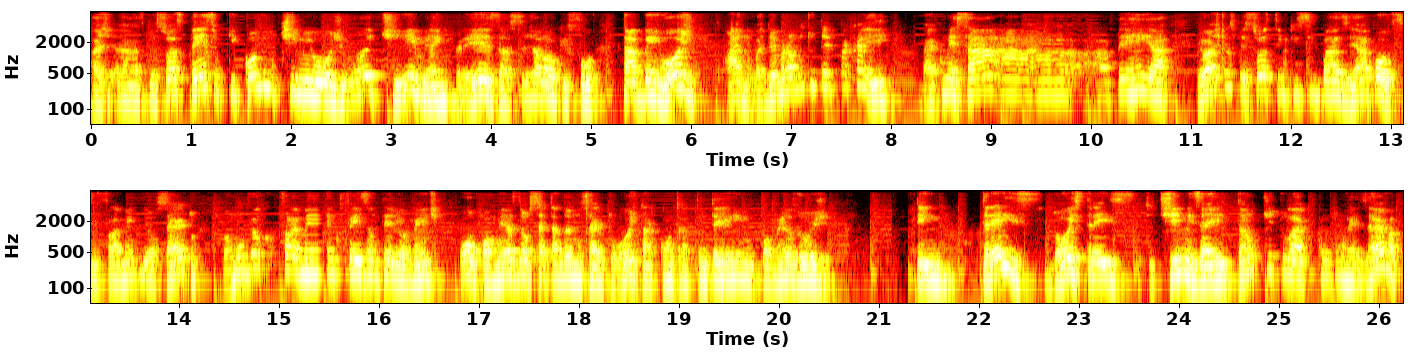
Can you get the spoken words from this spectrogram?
As, as pessoas pensam que quando o time hoje, o time, a empresa, seja lá o que for, tá bem hoje, ah, não vai demorar muito tempo para cair. Vai começar a, a, a perrear. Eu acho que as pessoas têm que se basear, pô, se o Flamengo deu certo, vamos ver o que o Flamengo fez anteriormente. Pô, o Palmeiras deu certo, tá dando certo hoje, tá contratando, tem o Palmeiras hoje tem três, dois, três times aí, tanto titular como reserva,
